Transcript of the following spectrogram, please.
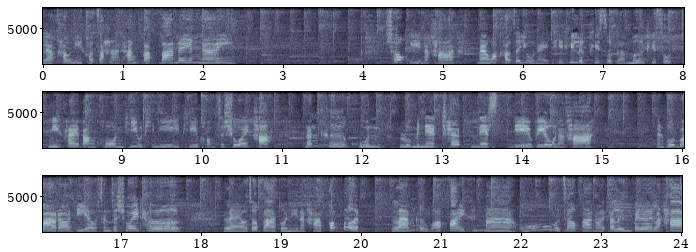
แล้วคราวนี้เขาจะหาทางกลับบ้านได้ยังไง โชคดีนะคะ แม้ว่าเขาจะอยู่ในที่ที่ลึกที่สุดและมืดที่สุด มีใครบางคนที่อยู่ที่นี่ที่พร้อมจะช่วยค่ะ นั่นคือคุณ Luminated Nest Devil นะคะ มันพูดว่ารอเดียวฉันจะช่วยเธอ แล้วเจ้าปลาตัวนี้นะคะ ก็เปิดแลมหรือว่าไฟขึ้นมา โอ้เจ้าปลาน้อยตะลึงไปเลยละค่ะ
